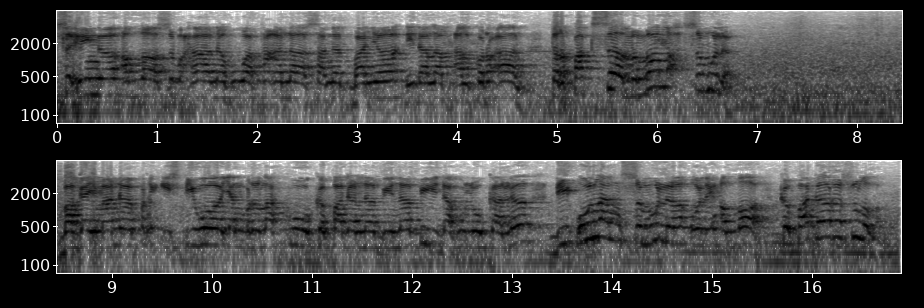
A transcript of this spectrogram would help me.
Sehingga Allah Subhanahu wa taala sangat banyak di dalam Al-Quran terpaksa mengolah semula. Bagaimana peristiwa yang berlaku kepada nabi-nabi dahulu kala diulang semula oleh Allah kepada Rasulullah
